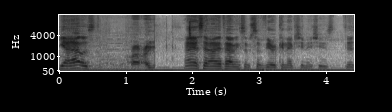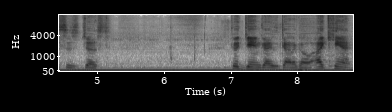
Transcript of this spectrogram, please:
Yeah, that was... I Like I said, I'm having some severe connection issues. This is just... Good game, guys. Gotta go. I can't...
